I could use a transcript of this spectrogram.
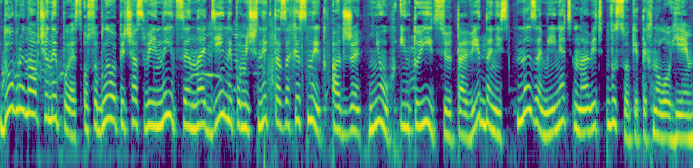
Добре навчений пес, особливо під час війни, це надійний помічник та захисник, адже нюх, інтуїцію та відданість не замінять навіть високі технології.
